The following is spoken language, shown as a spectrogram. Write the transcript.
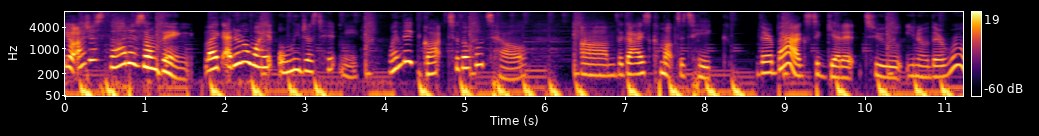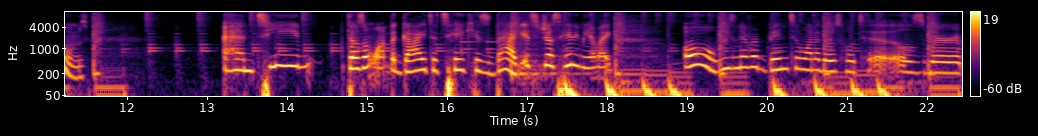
Yo, I just thought of something. Like, I don't know why it only just hit me. When they got to the hotel, um, the guys come up to take their bags to get it to, you know, their rooms. And team doesn't want the guy to take his bag. It's just hitting me. I'm like, oh, he's never been to one of those hotels where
